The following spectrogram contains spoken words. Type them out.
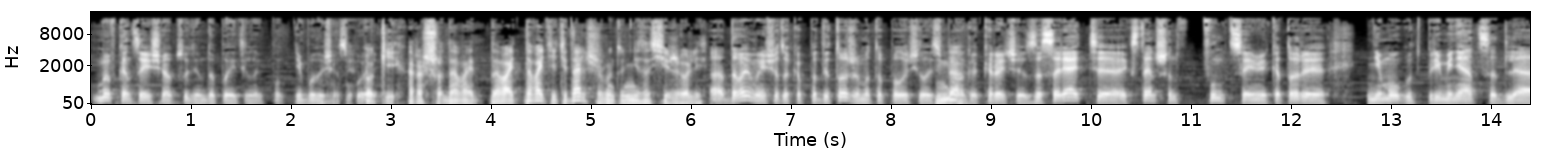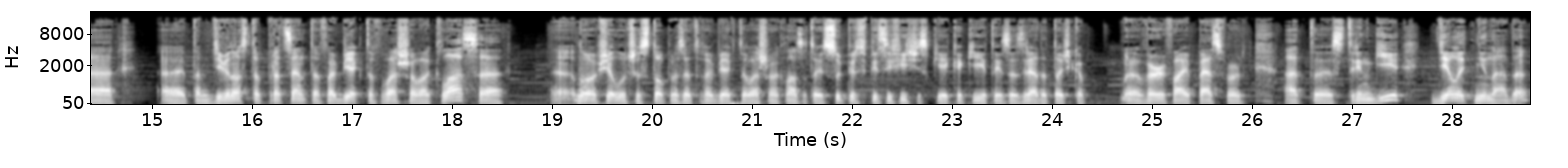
мы в конце еще обсудим дополнительный пункт, не буду сейчас спорить. Окей, хорошо, давай, давай, давайте идти дальше, чтобы мы тут не засиживались. А, давай мы еще только подытожим, а то получилось да. много. Короче, засорять экстеншн функциями, которые не могут применяться для Э, там 90% объектов вашего класса, э, ну вообще лучше 100% объектов вашего класса, то есть суперспецифические какие-то из разряда точка э, verify password от стринги делать не надо.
